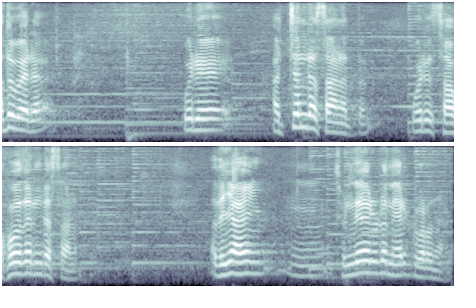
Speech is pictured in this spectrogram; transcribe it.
അതുവരെ ഒരു അച്ഛന്റെ സ്ഥാനത്തും ഒരു സഹോദരന്റെ സ്ഥാനത്തും. അത് ഞാൻ സുനിതയോട് നേരിട്ട് പറഞ്ഞാണ്.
